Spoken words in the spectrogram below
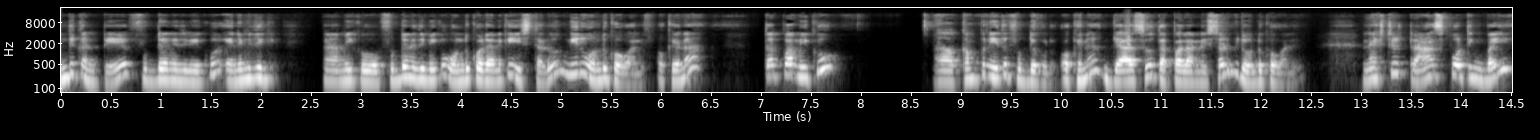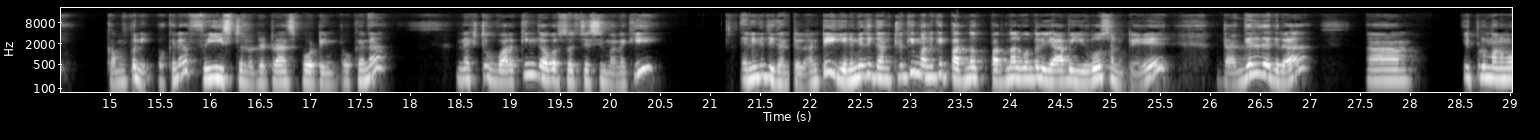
ఎందుకంటే ఫుడ్ అనేది మీకు ఎనిమిది మీకు ఫుడ్ అనేది మీకు వండుకోవడానికి ఇస్తాడు. మీరు వండుకోవాలి. ఓకేనా? తప్ప మీకు కంపెనీ అయితే ఫుడ్ ఇవ్వడు. ఓకేనా? గ్యాస్ తప్పాలని ఇస్తాడు మీరు వండుకోవాలి. నెక్స్ట్ ట్రాన్స్పోర్టింగ్ బై కంపెనీ ఓకేనా? ఫ్రీ ఇస్తున్నాడు ట్రాన్స్పోర్టింగ్ ఓకేనా? నెక్స్ట్ వర్కింగ్ అవర్స్ వచ్చేసి మనకి ఎనిమిది గంటలు. అంటే ఎనిమిది గంటలకి మనకి పద్నాలుగు పద్నాలుగు వందల యాభై యూరోస్ అంటే దగ్గర దగ్గర ఇప్పుడు మనము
